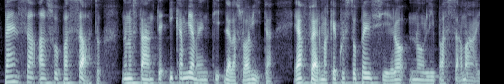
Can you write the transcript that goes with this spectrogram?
pensa al suo passato, nonostante i cambiamenti della sua vita, e afferma che questo pensiero non gli passa mai.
